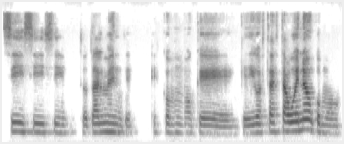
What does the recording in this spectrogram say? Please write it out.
Sí, sí, sí, totalmente. Es como que, que digo, está, está bueno, como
